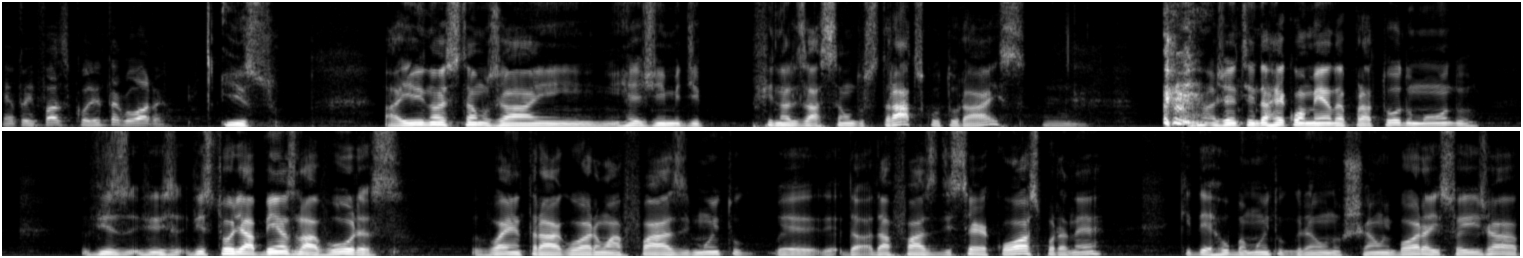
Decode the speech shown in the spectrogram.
Entra em fase de colheita agora. Isso. Aí nós estamos já em, em regime de finalização dos tratos culturais. Hum. A gente ainda recomenda para todo mundo vis, vis, vistoriar bem as lavouras. Vai entrar agora uma fase muito é, da, da, fase de cercóspora, né? Que derruba muito grão no chão. Embora isso aí já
